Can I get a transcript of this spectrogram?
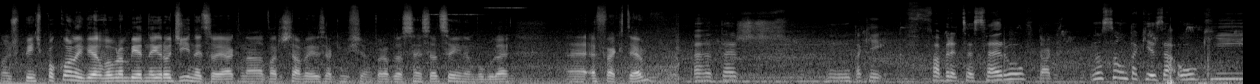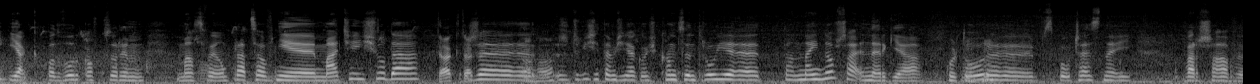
no już pięć pokoleń w w obrębie jednej rodziny, co jak na Warszawę jest jakimś prawda, sensacyjnym w ogóle e, efektem. e, też mm, takiej fabryce serów. Tak. No są takie zaułki, jak podwórko, w którym ma swoją pracownię Maciej Siuda, Tak, tak. że Aha. rzeczywiście tam się jakoś koncentruje ta najnowsza energia kultury Mhm. współczesnej Warszawy.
